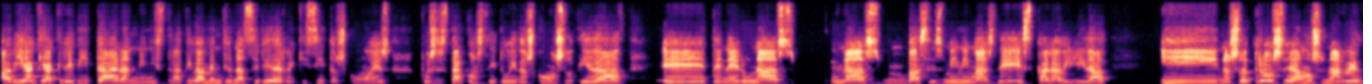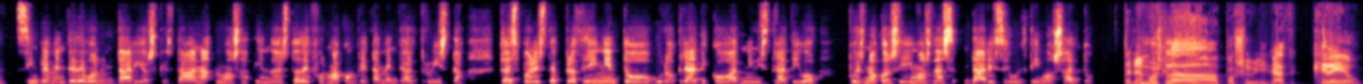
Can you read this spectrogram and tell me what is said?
había que acreditar administrativamente una serie de requisitos, como es pues, estar constituidos como sociedad, tener unas, unas bases mínimas de escalabilidad y nosotros éramos una red simplemente de voluntarios que estábamos haciendo esto de forma completamente altruista. Entonces, por este procedimiento burocrático administrativo, pues no conseguimos dar ese último salto. Tenemos la posibilidad, creo,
